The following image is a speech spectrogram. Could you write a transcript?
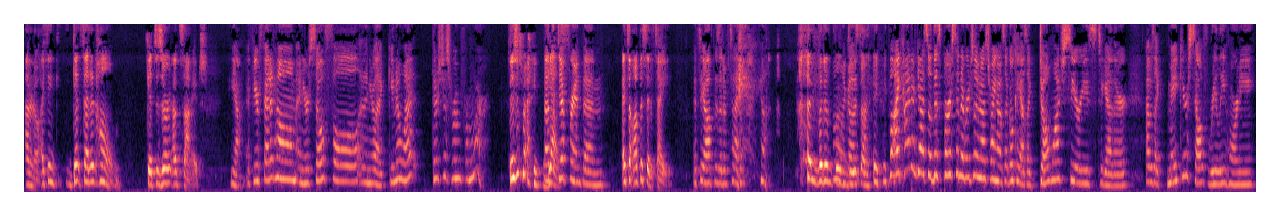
I don't know. I think get fed at home, get dessert outside. Yeah, if you're fed at home and you're so full, and then you're like, you know what? There's just room for more. This is right. That's yes. different than It's the opposite of tight. It's the opposite of tight. yeah. but it Oh my God. sorry. But I kind of yeah. So this person originally when I was trying, I was like, okay, I was like, don't watch series together. I was like, make yourself really horny,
